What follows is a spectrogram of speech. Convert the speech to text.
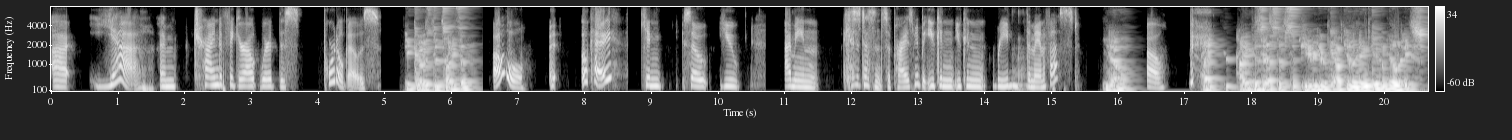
Uh, yeah, I'm trying to figure out where this portal goes. It goes to Tython. Oh, uh, okay. Can so you? I mean, I guess it doesn't surprise me, but you can you can read the manifest. No, Oh, I, I am possessed of superior calculating capabilities.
